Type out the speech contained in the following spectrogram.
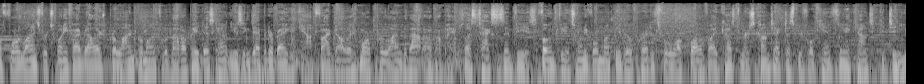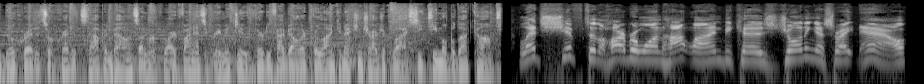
of four lines for $25 per line per month with auto pay discount using debit or bank account. $5 more per line without auto pay, plus taxes and fees. Phone fee at 24 monthly bill credits for all well qualified customers. Contact us before canceling account to continue bill credits or credit stop and balance on required finance agreement due. $35 per line connection charge apply. Ctmobile.com. Let's shift to the Harbor One hotline because joining us right now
